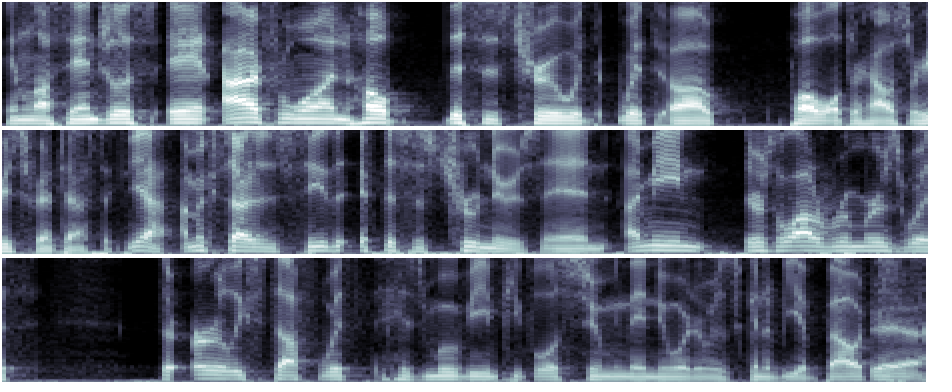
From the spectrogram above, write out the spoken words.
in Los Angeles, and I, for one, hope this is true with with uh, Paul Walter Hauser. He's fantastic. Yeah, I'm excited to see if this is true news. And I mean, there's a lot of rumors with the early stuff with his movie and people assuming they knew what it was going to be about. Yeah.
